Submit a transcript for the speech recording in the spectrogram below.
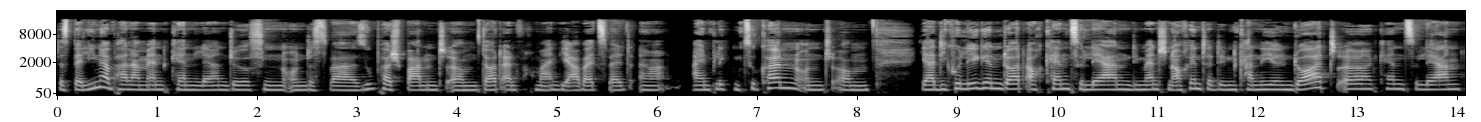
das Berliner Parlament kennenlernen dürfen und es war super spannend, ähm, dort einfach mal in die Arbeitswelt äh, einblicken zu können und ähm, ja die Kolleginnen dort auch kennenzulernen, die Menschen auch hinter den Kanälen dort äh, kennenzulernen.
